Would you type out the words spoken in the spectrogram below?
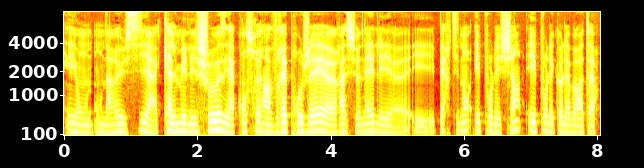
Et on, a réussi à calmer les choses et à construire un vrai projet euh, rationnel euh, et, pertinent et pour les chiens et pour les collaborateurs.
